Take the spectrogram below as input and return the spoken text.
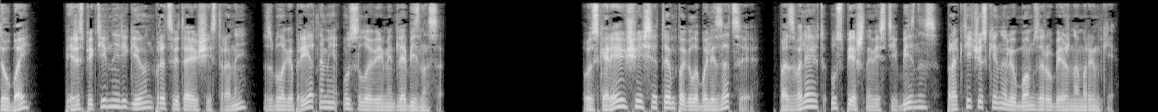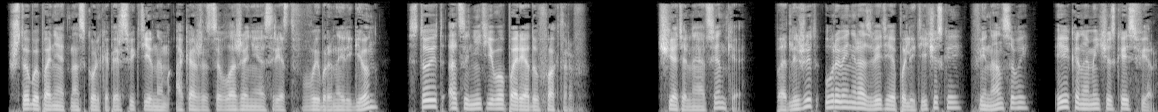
Дубай – перспективный регион процветающей страны с благоприятными условиями для бизнеса. Ускоряющиеся темпы глобализации позволяют успешно вести бизнес практически на любом зарубежном рынке. Чтобы понять, насколько перспективным окажется вложение средств в выбранный регион, стоит оценить его по ряду факторов. Тщательной оценке подлежит уровень развития политической, финансовой и экономической сфер,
